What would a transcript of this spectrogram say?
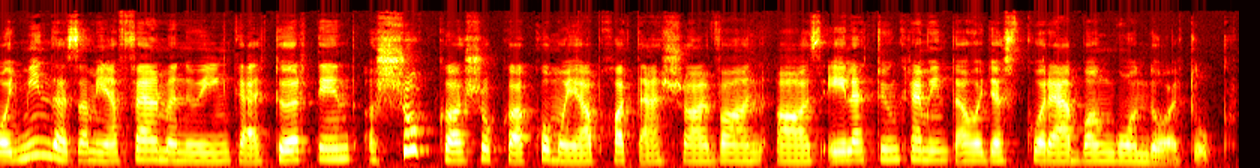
hogy mindaz, ami a felmenőinkkel történt, a sokkal-sokkal komolyabb hatással van az életünkre, mint ahogy azt korábban gondoltuk.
